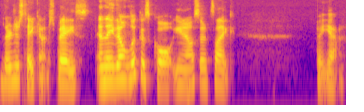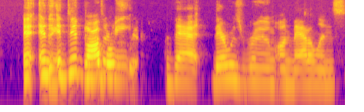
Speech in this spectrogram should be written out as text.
They're just taking up space and they don't look as cool, you know? So it's like, but yeah, and, and it did bother me that there was room on Madeleine's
